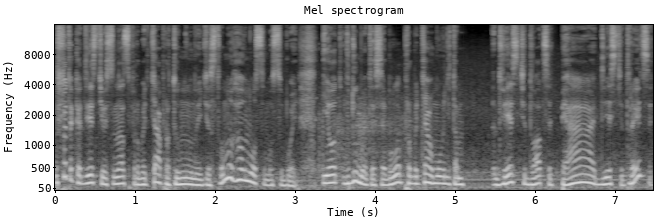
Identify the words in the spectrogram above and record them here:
Що таке 218 пробиття проти умовної дійства? Ну, говно само собою. І от вдумайтеся, було пробиття умовні там 225, 230.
